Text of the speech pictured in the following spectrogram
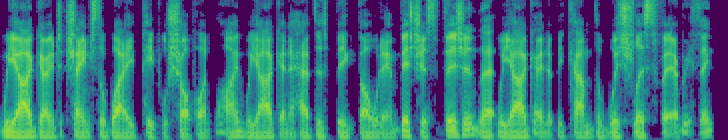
we are going to change the way people shop online. We are going to have this big, bold, ambitious vision that we are going to become the wish list for everything.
